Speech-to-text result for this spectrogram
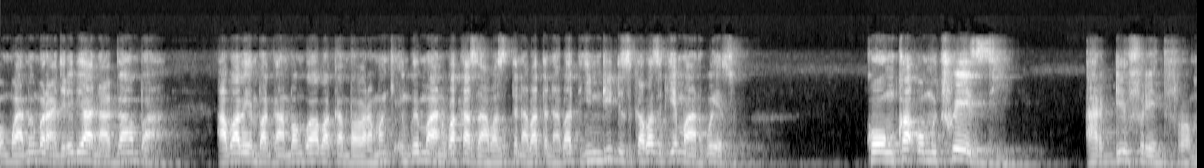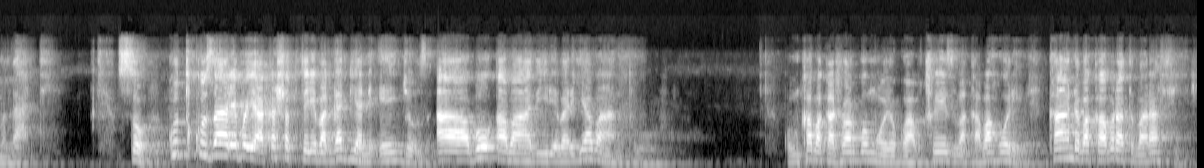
omwami murangira ebyanagamba ababe mbagamba ngu abakambabarama ngu emandwa akazaba ziti na bati indeed zikaba ziri emandwa ezo. Konka omucwezi are different from that. So kutukuzarebo yakashatu tureba guardian angels abo ababiire bari abantu. Konka bakajwarwa omwoyo gwa bucwezi bakabahore kandi bakabura tubarafiire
